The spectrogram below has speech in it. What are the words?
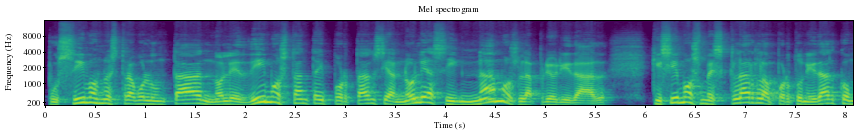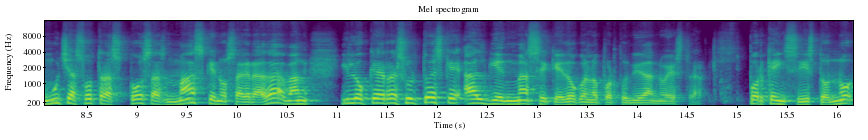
pusimos nuestra voluntad, no le dimos tanta importancia, no le asignamos la prioridad. Quisimos mezclar la oportunidad con muchas otras cosas más que nos agradaban y lo que resultó es que alguien más se quedó con la oportunidad nuestra. Porque, insisto, no,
